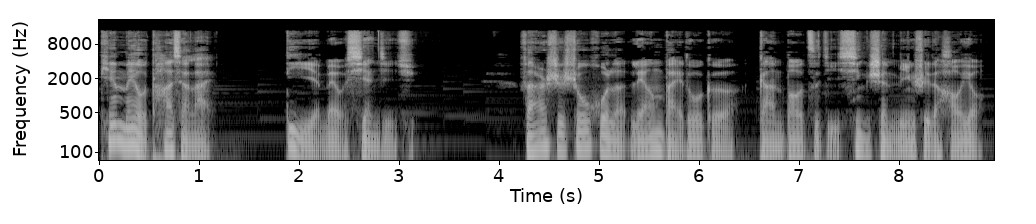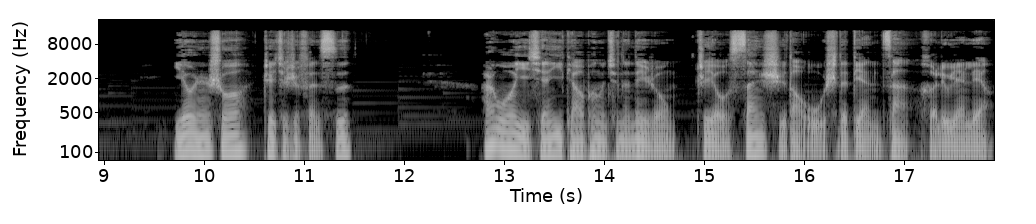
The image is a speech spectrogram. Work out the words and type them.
天没有塌下来。地也没有陷进去，反而是收获了两百多个敢报自己姓甚名谁的好友，也有人说这就是粉丝。而我以前一条朋友圈的内容只有三十到五十的点赞和留言量，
